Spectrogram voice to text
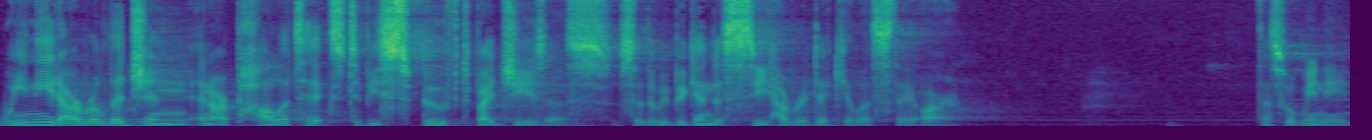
We need our religion and our politics to be spoofed by Jesus so that we begin to see how ridiculous they are. That's what we need.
